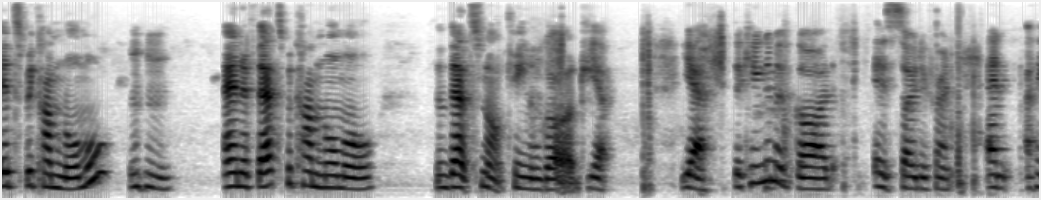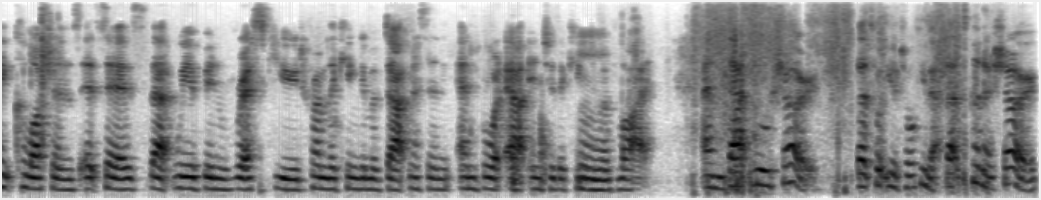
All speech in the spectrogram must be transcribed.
it's become normal. mhm. And if that's become normal, then that's not kingdom God. Yeah. Yeah. The kingdom of God is so different. And I think Colossians, it says that we have been rescued from the kingdom of darkness and, and brought out into the kingdom Mm. of light. And that will show. That's what you're talking about. That's going to show.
